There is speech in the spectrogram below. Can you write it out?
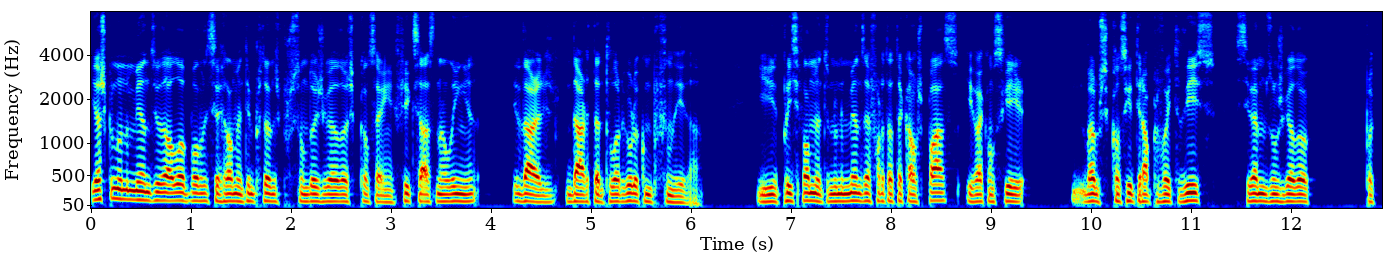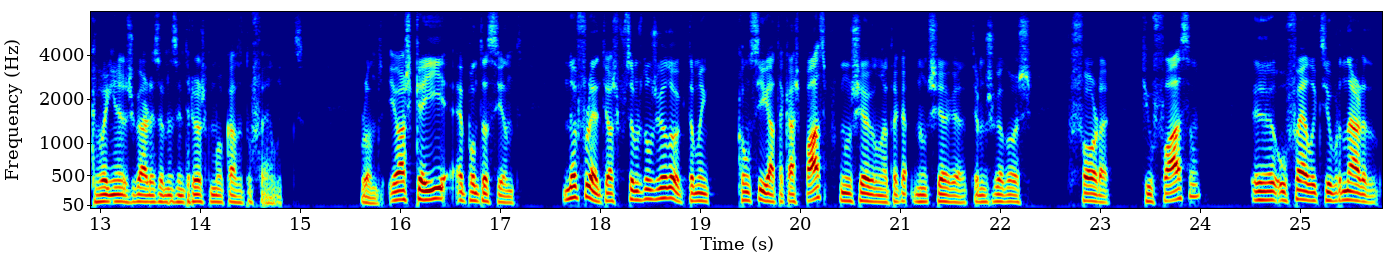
eu acho que o Nuno Mendes e o Dalot podem ser realmente importantes porque são dois jogadores que conseguem fixar-se na linha e dar, dar tanto largura como profundidade. E principalmente o Nuno Mendes é forte a atacar o espaço e vai conseguir, vamos conseguir tirar proveito disso se tivermos um jogador para que venha jogar as zonas interiores, como é o caso do Félix. Pronto, eu acho que aí é ponto assente. Na frente, eu acho que precisamos de um jogador que também consiga atacar espaço, porque não, chegam não chega a termos jogadores por fora que o façam. Uh, o Félix e o Bernardo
